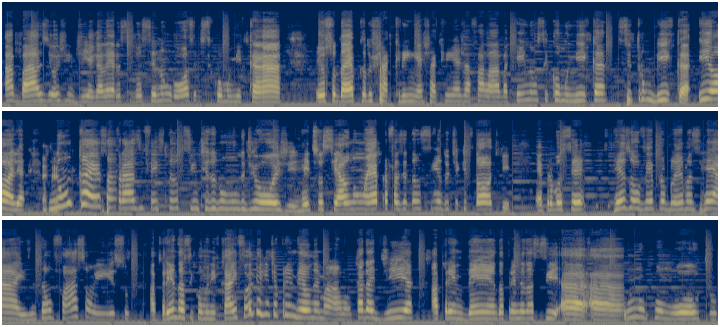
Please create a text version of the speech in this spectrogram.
a base hoje em dia, galera. Se você não gosta de se comunicar, eu sou da época do Chacrinha. Chacrinha já falava: quem não se comunica se trumbica. E olha, nunca essa frase fez tanto sentido no mundo de hoje. Rede social não é para fazer dancinha do TikTok, é para você resolver problemas reais. Então façam isso, aprendam a se comunicar. E foi o que a gente aprendeu, né, Marlon? Cada dia aprendendo, aprendendo a se a, a, um com o outro.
